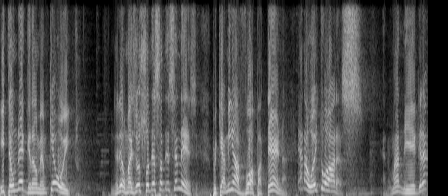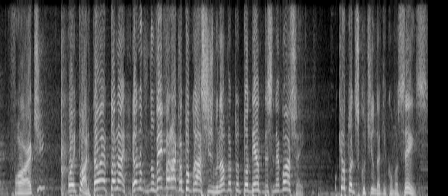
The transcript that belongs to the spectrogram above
E tem o negrão mesmo, que é 8. Entendeu? Mas eu sou dessa descendência. Porque a minha avó paterna era 8 horas. Era uma negra, forte, 8 horas. Então eu tô na. Eu não, não vem falar que eu tô com racismo, não, que eu tô, tô dentro desse negócio aí. O que eu tô discutindo aqui com vocês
